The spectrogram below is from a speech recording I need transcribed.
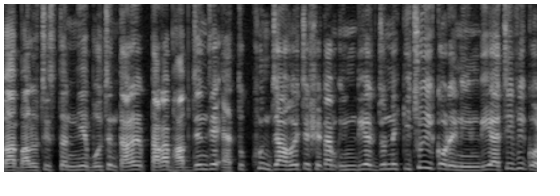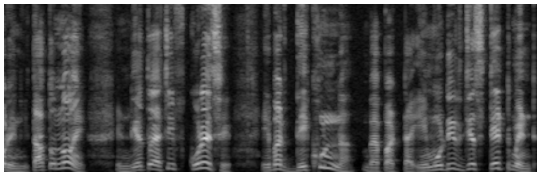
বা বালুচিস্তান নিয়ে বলছেন, তারা তারা ভাবছেন যে এতক্ষণ যা হয়েছে সেটা ইন্ডিয়ার জন্য কিছুই করেনি ইন্ডিয়া অ্যাচিভই করেনি। তা তো নয়। ইন্ডিয়া তো অ্যাচিভ করেছে। এবার দেখুন না ব্যাপারটা। এমওডির যে স্টেটমেন্ট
